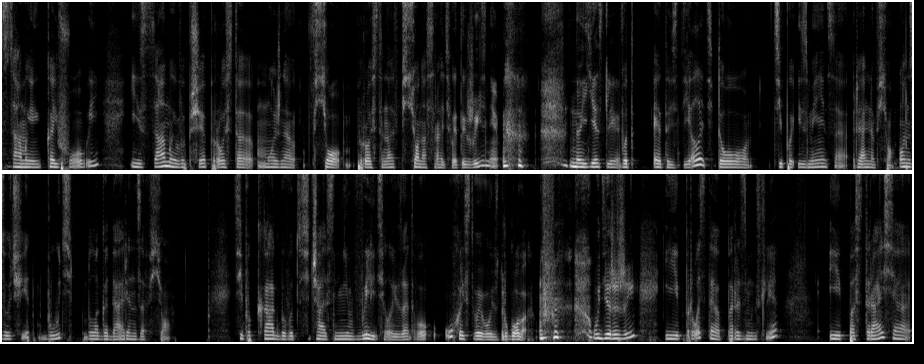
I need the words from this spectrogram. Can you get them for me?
самый кайфовый и самый вообще просто можно все просто на все насрать в этой жизни. Но если вот это сделать, то типа изменится реально все. Он звучит «Будь благодарен за все». Типа, как бы вот сейчас не вылетело из этого уха, из твоего, из другого, удержи и просто поразмысли и постарайся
